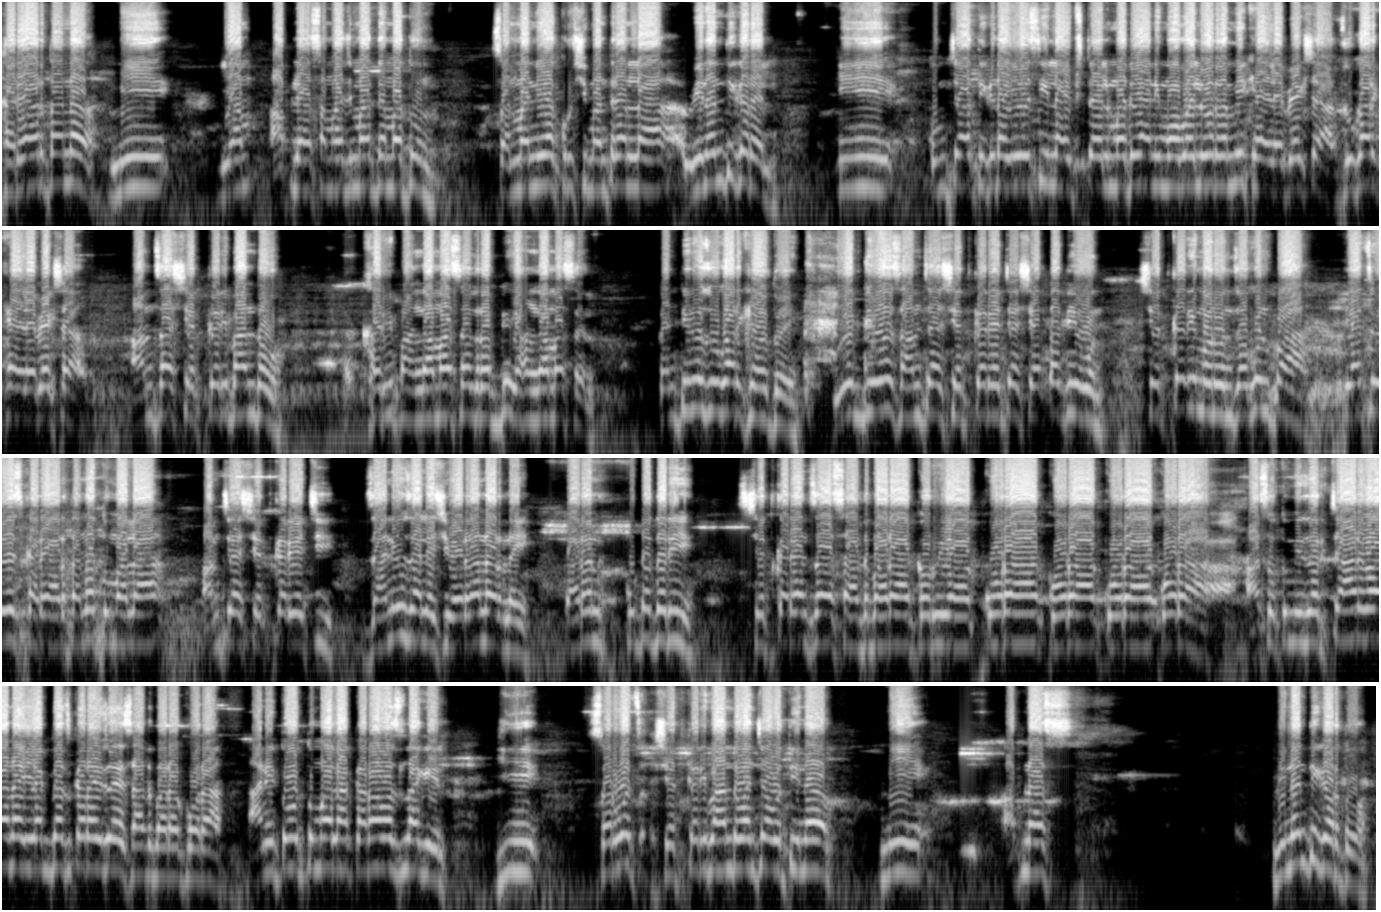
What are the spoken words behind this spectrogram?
खऱ्या अर्थानं मी या आपल्या समाज माध्यमातून सन्माननीय कृषी मंत्र्यांना विनंती करेल की तुमच्या तिकडे एसी लाईफस्टाईल मध्ये आणि मोबाईलवर रमी खेळण्यापेक्षा जुगार खेळण्यापेक्षा आमचा शेतकरी बांधव खरीप हंगाम असेल रब्बी हंगाम असेल कंटिन्यू जुगार खेळतोय. एक दिवस आमच्या शेतकऱ्याच्या शेतात येऊन शेतकरी म्हणून जगून पहा. त्याच वेळेस खऱ्या अर्थानं तुम्हाला आमच्या शेतकऱ्याची जाणीव झाल्याशिवाय राहणार नाही. कारण कुठंतरी शेतकऱ्यांचा सातबारा करूया कोरा कोरा कोरा कोरा. असं तुम्ही जर चार वेळा एकदाच करायचं आहे सातबारा कोरा. आणि तो तुम्हाला करावाच लागेल. ही सर्वच शेतकरी बांधवांच्या वतीनं मी आपणास विनंती करतो.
